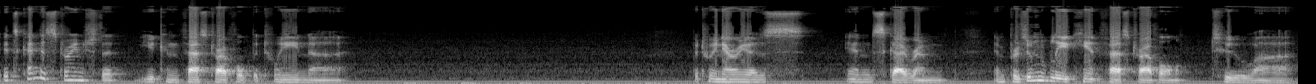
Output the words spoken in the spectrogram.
It's kind of strange that you can fast travel between uh, between areas in Skyrim, and presumably you can't fast travel to uh,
